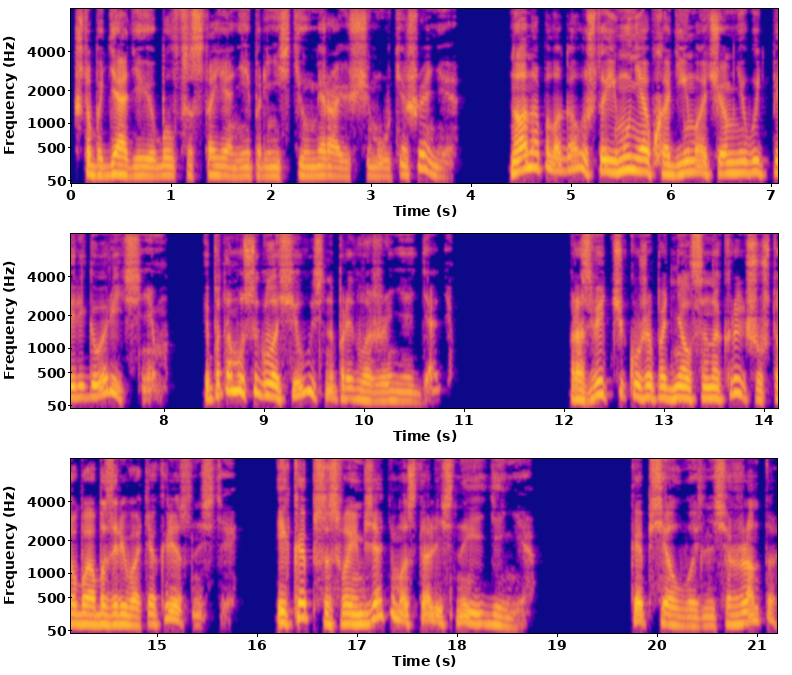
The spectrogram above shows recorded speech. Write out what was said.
чтобы дядя ее был в состоянии принести умирающему утешение, но она полагала, что ему необходимо о чем-нибудь переговорить с ним, и потому согласилась на предложение дяди. Разведчик уже поднялся на крышу, чтобы обозревать окрестности, и Кэп со своим зятем остались наедине. Кэп сел возле сержанта,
